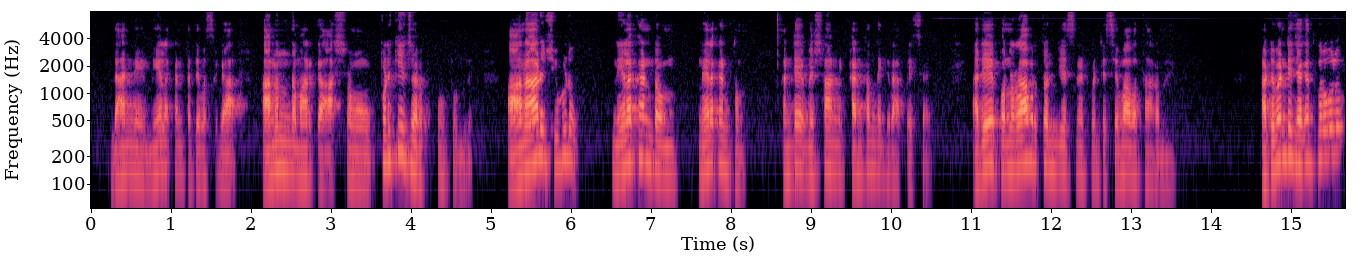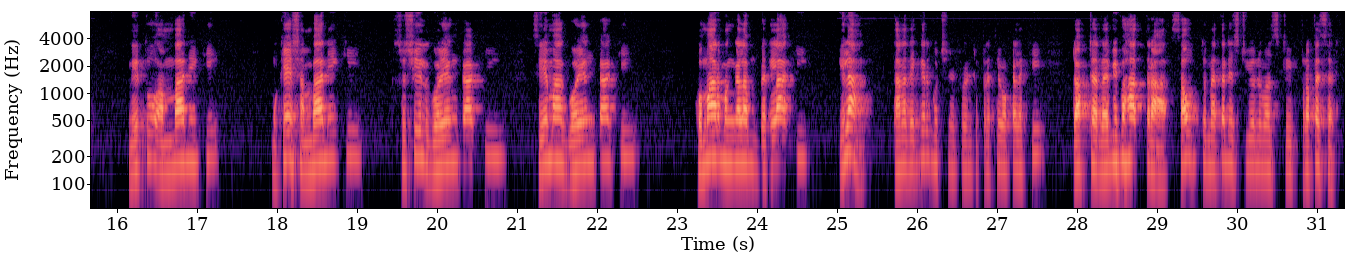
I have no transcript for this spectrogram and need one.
దాన్నే నీలకంఠ దివసగా ఆనంద మార్గ ఆశ్రమం ఇప్పటికీ జరుపుకుంటుంది. ఆనాడు శివుడు నీలకంఠం నీలకంఠం అంటే విషాన్ని కంఠం దగ్గర ఆపేశాడు. అదే పునరావృతం చేసినటువంటి శివావతారం అటువంటి జగద్గురువులు నీతు అంబానీకి ముఖేష్ అంబానీకి సుశీల్ గోయంకాకి సీమా గోయంకాకి కుమార్ మంగళం బిర్లాకి ఇలా తన దగ్గరకు వచ్చినటువంటి ప్రతి ఒక్కరికి doctor Ravi Batra south Methodist university professor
